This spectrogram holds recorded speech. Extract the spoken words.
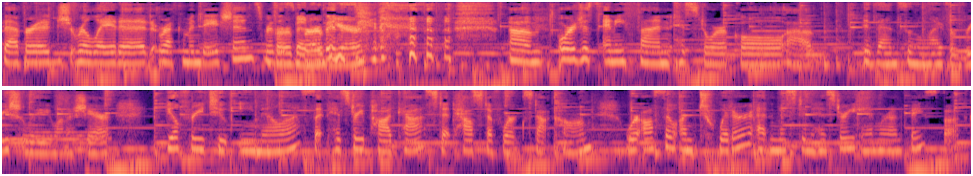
beverage related recommendations for Bourbon this or bourbon beer. um, or just any fun historical um, events in the life of Richelieu you want to share, feel free to email us at historypodcast at howstuffworks.com. We're also on Twitter at Missed in History and we're on Facebook.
